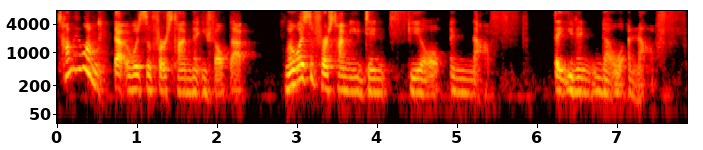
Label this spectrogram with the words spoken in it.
Tell me when that was the first time that you felt that. when was the first time you didn't feel enough, that you didn't know enough?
